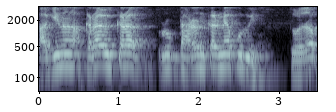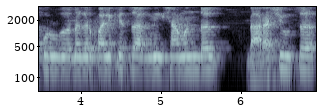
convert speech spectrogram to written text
आगीनं अकरा विकरा रूप धारण करण्यापूर्वीच तुळजापूर नगरपालिकेचं अग्निशामन दल धाराशिवचं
